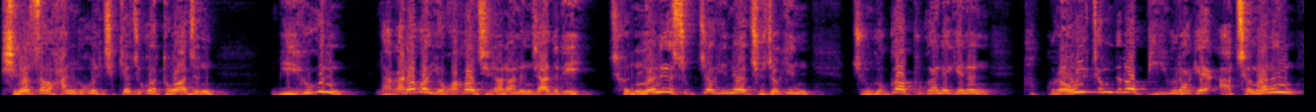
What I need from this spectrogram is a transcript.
피로써 한국을 지켜주고 도와준 미국은 나가라고 욕하고 지랄하는 자들이 천년의 숙적이며 주적인 중국과 북한에게는 부끄러울 정도로 비굴하게 아첨하는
